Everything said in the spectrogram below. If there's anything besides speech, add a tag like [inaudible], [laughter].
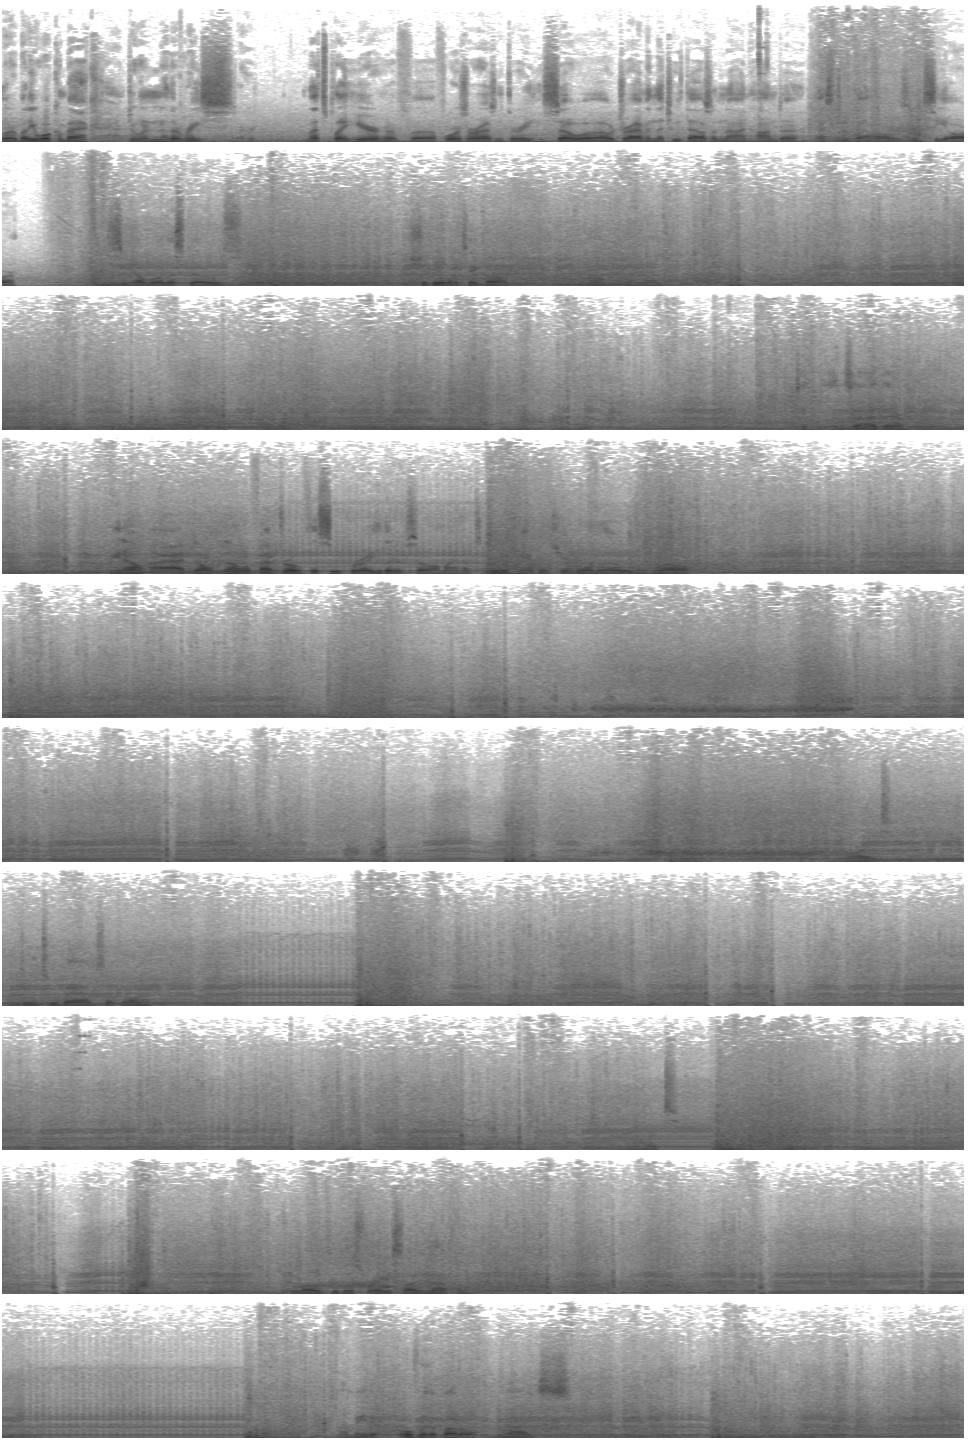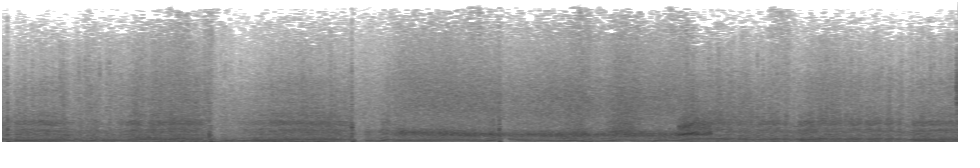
Hello everybody, welcome back. Doing another race, or let's play here of uh, Forza Horizon 3. So uh, we're driving the 2009 Honda S2000 CR. See how well this goes. Should be able to take off. Never. Take the inside there. You know, I don't know if I've drove the Supra either, so I might have to do a championship one of those as well. Alright. Not doing too bad so far. Through this race like nothing. I made it over the puddle. Nice.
